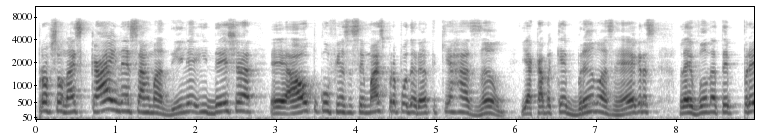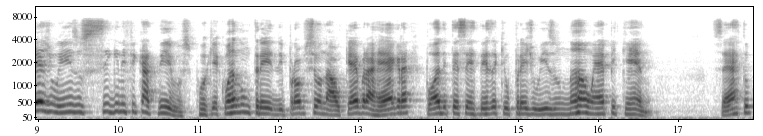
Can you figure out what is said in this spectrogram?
profissionais caem nessa armadilha e deixa é, a autoconfiança ser mais preponderante que a razão e acaba quebrando as regras, levando a ter prejuízos significativos. Porque quando um trade profissional quebra a regra, pode ter certeza que o prejuízo não é pequeno certo?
